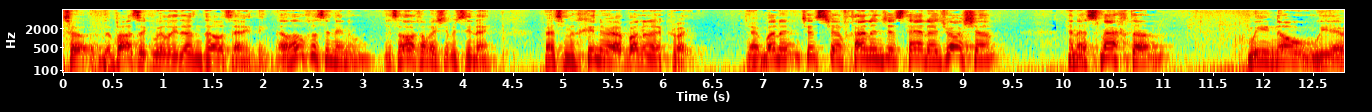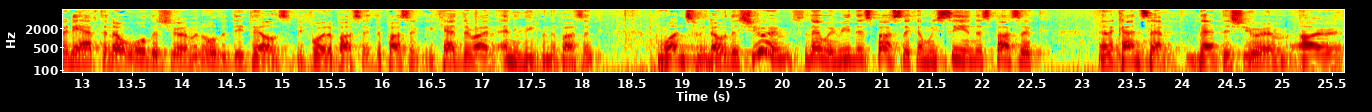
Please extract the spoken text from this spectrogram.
So the pasuk really doesn't tell us anything. It's halacha Rabbanan just, Rav Chanan just had a drasha and asmachta, we know, we already have to know all the shurim and all the details before the pasuk. The pasuk, you can't derive anything from the pasuk. Once we know the shurim, so then we read this pasuk and we see in this pasuk and the concept that the shurim are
